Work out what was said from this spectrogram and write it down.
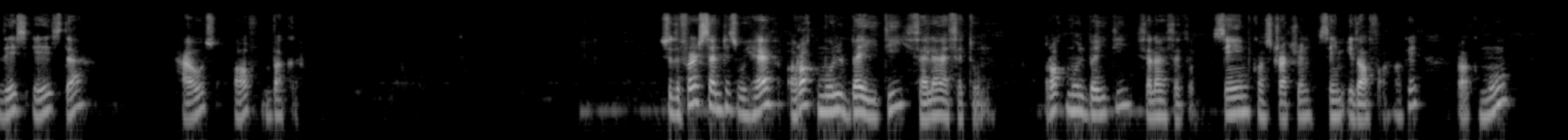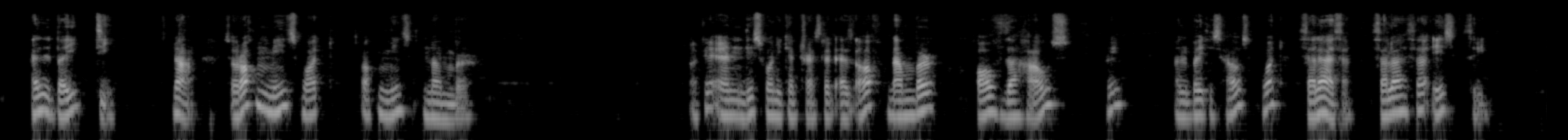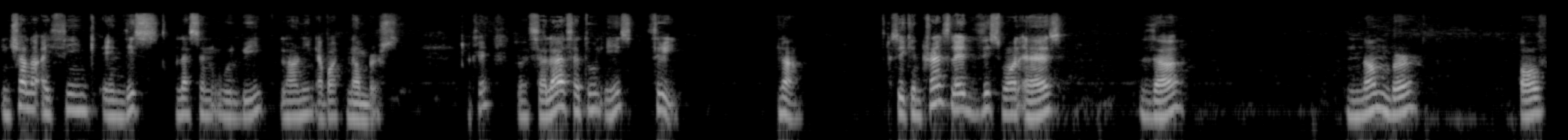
This is the house of Bakr. So the first sentence we have رقم البيت ثلاثة. رقم البيت ثلاثة. Same construction, same إضافة. Okay. رقم البيت. Now, so رقم means what? رقم means number. Okay, and this one you can translate as of number of the house. Right? البيت is house. What? ثلاثة. ثلاثة is three. Inshallah, I think in this lesson we'll be learning about numbers. Okay, so thalathatun is three. Now, so you can translate this one as the number of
